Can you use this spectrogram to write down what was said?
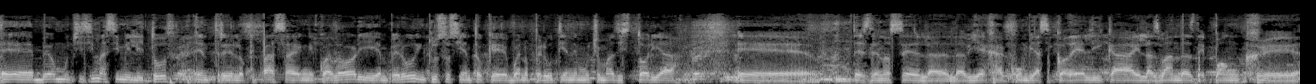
Eh, veo muchísima similitud entre lo que pasa en Ecuador y en Perú. Incluso siento que, bueno, Perú tiene mucho más historia eh, desde, no sé, la, vieja cumbia psicodélica y las bandas de punk eh,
